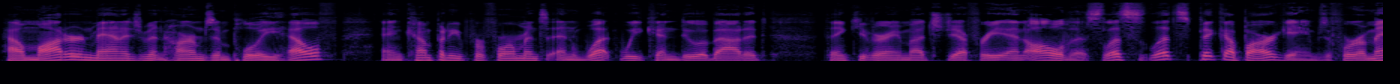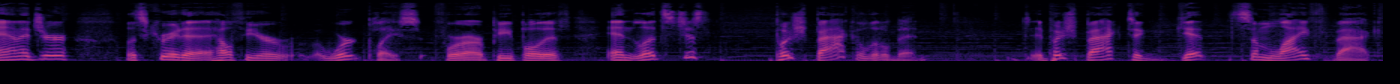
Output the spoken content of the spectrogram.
How Modern Management Harms Employee Health and Company Performance and What We Can Do About It." Thank you very much, Jeffrey, and all of us. Let's let's pick up our games. If we're a manager, let's create a healthier workplace for our people. If and let's just push back a little bit, push back to get some life back,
